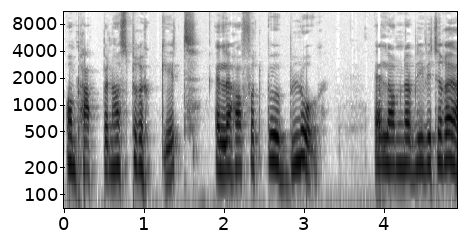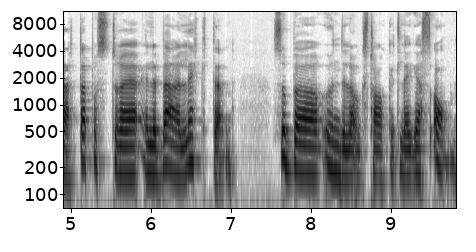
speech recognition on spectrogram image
Om pappen har spruckit eller har fått bubblor eller om det har blivit röta på strö eller bärläkten så bör underlagstaket läggas om.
